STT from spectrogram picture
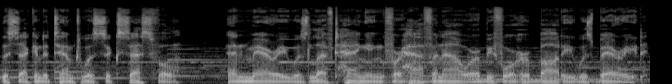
The second attempt was successful, and Mary was left hanging for half an hour before her body was buried.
